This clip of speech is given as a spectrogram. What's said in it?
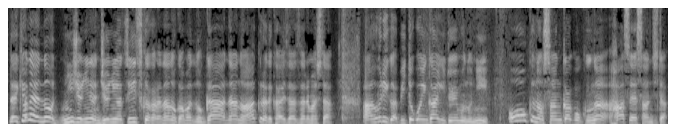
で、去年の22年12月5日から7日までのガーナのアクラで開催されました、アフリカビットコイン会議というものに、多くの参加国が派生参じた。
